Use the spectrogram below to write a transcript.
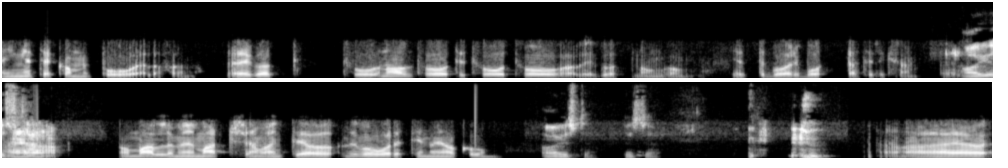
Inget jag kommer på i alla fall. Det har gått 0-2 till 2-2 har vi gått någon gång. Göteborg borta till exempel. Ja, just det. Ja, och Malmö-matchen var inte jag, det var året innan jag kom. Ja, just det. Just det. ja, jag,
